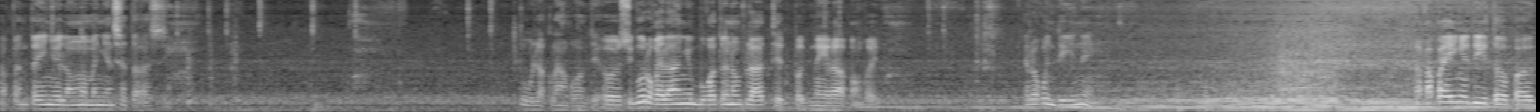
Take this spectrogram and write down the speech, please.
Papantayin nyo lang naman yan sa taas eh. Tulak lang konti. O siguro kailangan nyo buka to ng flathead pag nahirapan kayo. Pero kung di na eh. Nakapayin nyo dito pag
